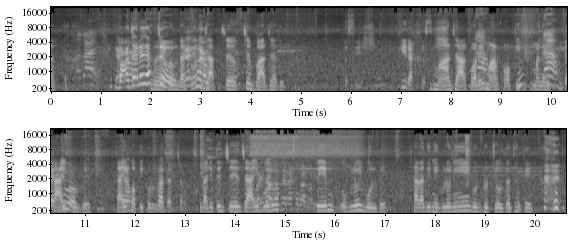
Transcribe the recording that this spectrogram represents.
আর? বাজারে যাচ্ছ? এখন দেখো যাচ্ছে হচ্ছে বাজারে। কি মা যা করে মার কপি মানে তাই করবে তাই কপি করবে। বাজার যাও। বাড়িতে যে যাই বলুক সেম ওগুলোই বলবে। সারাদিন এগুলো নিয়েই গুড্ডুর চলতে থাকে।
